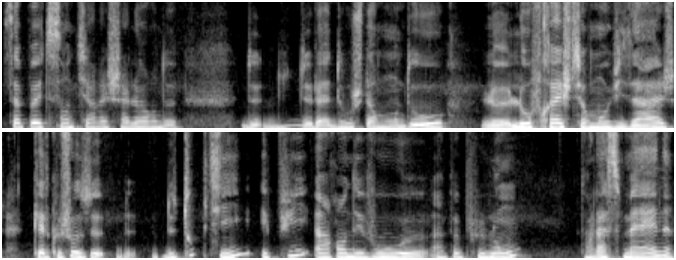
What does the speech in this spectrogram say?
ça peut être sentir la chaleur de, de, la douche dans mon dos, l'eau fraîche sur mon visage, quelque chose de, tout petit, et puis un rendez-vous euh, un peu plus long dans la semaine,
